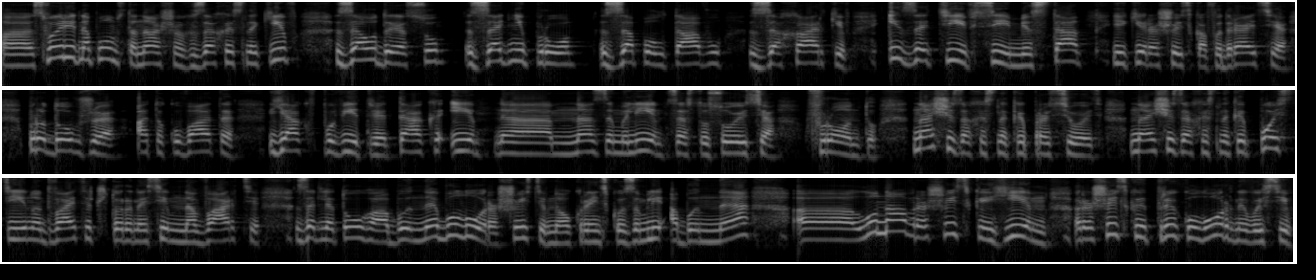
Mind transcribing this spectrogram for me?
Е, Своєрідна помста наших захисників за Одесу, за Дніпро, за Полтаву, за Харків і за ті всі міста, які Рашистська Федерація продовжує атакувати як в повітрі, так і е, на землі. Це стосується фронту. Наші захисники працюють. Наші захисники постійно 24 на 7 на варті задля того, аби не було рашистів на українській землі, аби не е, лунав рашистський гімн, рашистський триколор не висів.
